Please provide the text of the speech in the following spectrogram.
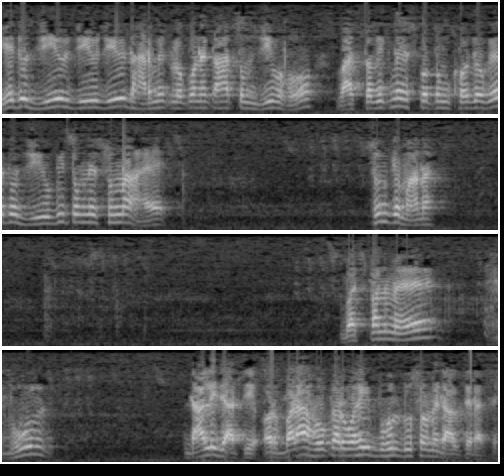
ये जो जीव जीव जीव, धार्मिक लोगों ने कहा, तुम जीव हो, वास्तविक में इसको तुम खोजोगे तो जीव भी तुमने सुना है। सुन के माना। बचपन में भूल डाली जाती है और बड़ा होकर वही भूल दूसरों में डालते रहते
